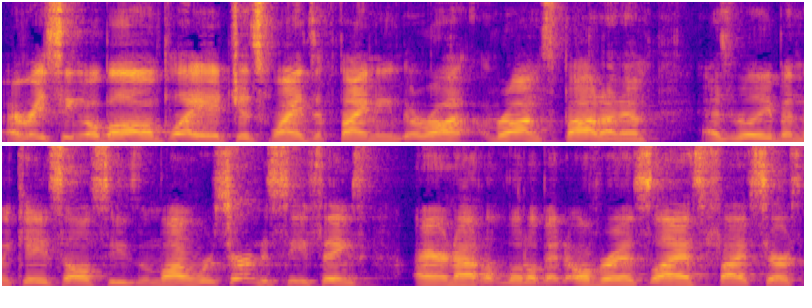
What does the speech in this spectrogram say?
every single ball in play, it just winds up finding the wrong, wrong spot on him, has really been the case all season long. We're starting to see things iron out a little bit. Over his last five starts,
